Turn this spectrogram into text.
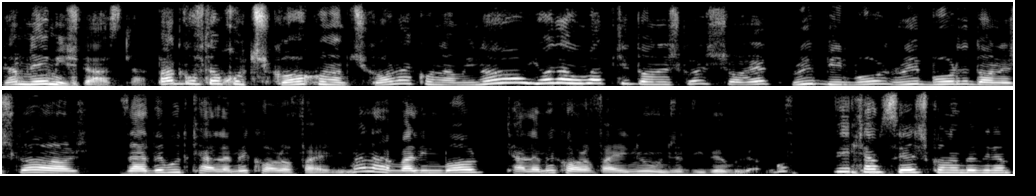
دیدم نمیشه اصلا. بعد گفتم خب چیکار کنم چیکار نکنم؟ اینا یادم اومد که دانشگاه شاهد روی بیلبورد روی برد دانشگاهش زده بود کلمه کارآفرینی. من اولین بار کلمه کارآفرینی اونجا دیده بودم. گفت یکم سرچ کنم ببینم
